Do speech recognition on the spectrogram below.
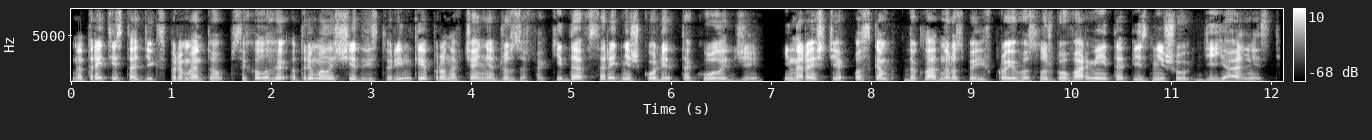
На третій стадії експерименту психологи отримали ще дві сторінки про навчання Джозефа Кіда в середній школі та коледжі. І нарешті Оскамп докладно розповів про його службу в армії та пізнішу діяльність.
